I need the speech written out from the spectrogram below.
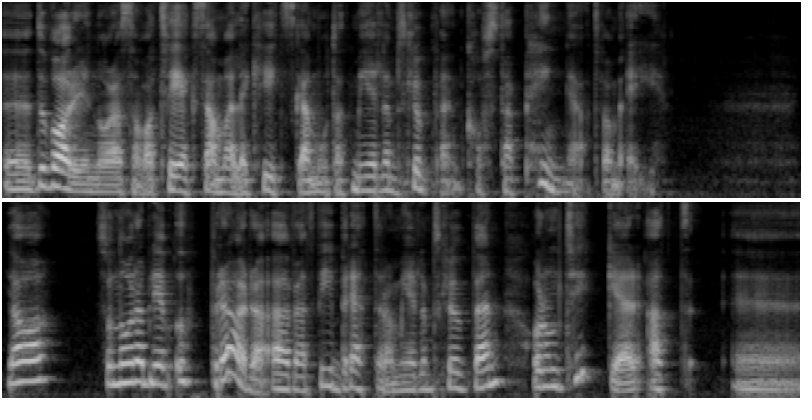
eh, då var det några som var tveksamma eller kritiska mot att medlemsklubben kostar pengar att vara med i. Ja, så några blev upprörda över att vi berättar om medlemsklubben och de tycker att eh,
